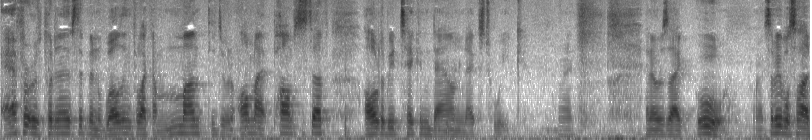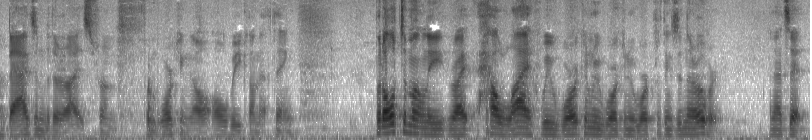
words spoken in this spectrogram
effort was put into this. They've been welding for like a month, they're doing all night pomps and stuff, all to be taken down next week. Right? And it was like, ooh. Right? Some people still had bags under their eyes from, from working all, all week on that thing. But ultimately, right, how life, we work and we work and we work for things and they're over. And that's it.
